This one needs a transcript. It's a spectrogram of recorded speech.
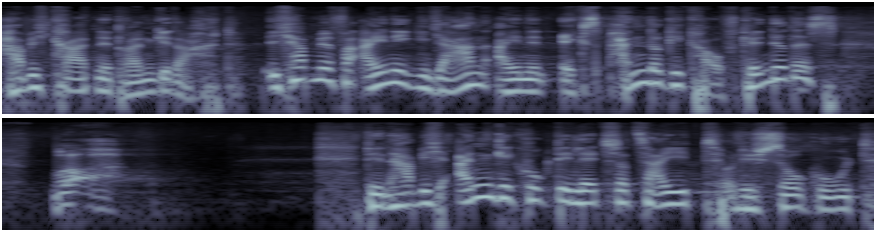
Habe ich gerade nicht dran gedacht. Ich habe mir vor einigen Jahren einen Expander gekauft. Kennt ihr das? Boah. Den habe ich angeguckt in letzter Zeit und ist so gut.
